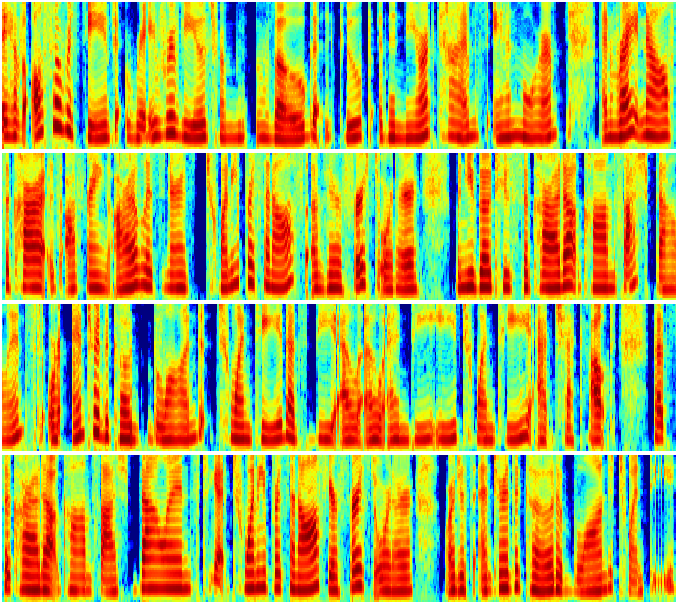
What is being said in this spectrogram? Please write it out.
They have also received rave reviews from Vogue, Goop, the New York Times, and more. And right now, Sakara is offering our listeners 20% off of their first order when you go to sakara.com slash balanced or enter the code blonde20, that's B-L-O-N-D-E 20 at checkout. That's sakara.com slash balanced to get 20% off your first order or just enter the code blonde20.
